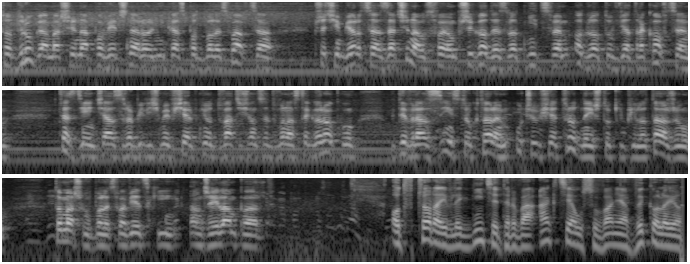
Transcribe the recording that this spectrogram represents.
To druga maszyna powietrzna rolnika spod Bolesławca. Przedsiębiorca zaczynał swoją przygodę z lotnictwem od lotów wiatrakowcem. Te zdjęcia zrobiliśmy w sierpniu 2012 roku, gdy wraz z instruktorem uczył się trudnej sztuki pilotażu. Tomaszów Bolesławiecki, Andrzej Lampart. Od wczoraj w Legnicy trwa akcja usuwania wykolejonych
